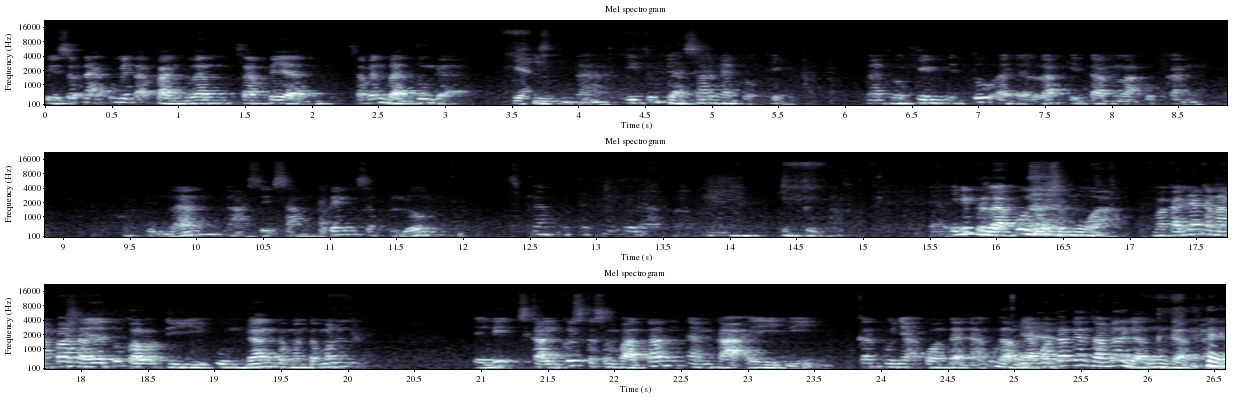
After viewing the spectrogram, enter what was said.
besok nek aku minta bantuan sampean sampean bantu nggak? Yes. nah itu dasar networking. Networking itu adalah kita melakukan hubungan ngasih something sebelum itu Ya, ini berlaku untuk semua. Makanya kenapa saya tuh kalau diundang teman-teman jadi sekaligus kesempatan MKE ini kan punya konten. Aku nggak punya Ya. konten kan sampai nggak ngundang kan?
